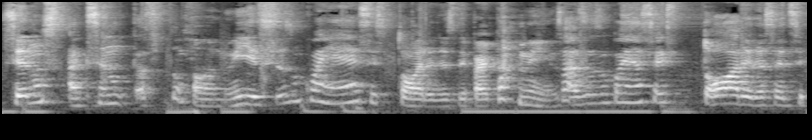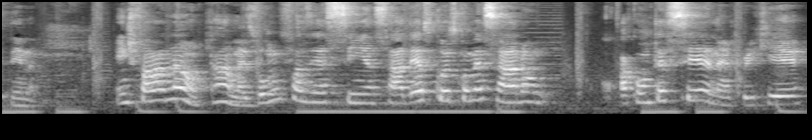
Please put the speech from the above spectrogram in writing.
você não. Que você não tá- vocês estão falando isso, vocês não conhecem a história desse departamento, sabe? Vocês não conhecem a história dessa disciplina. A gente fala, não, tá, mas vamos fazer assim, assado. E as coisas começaram a acontecer, né? Porque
